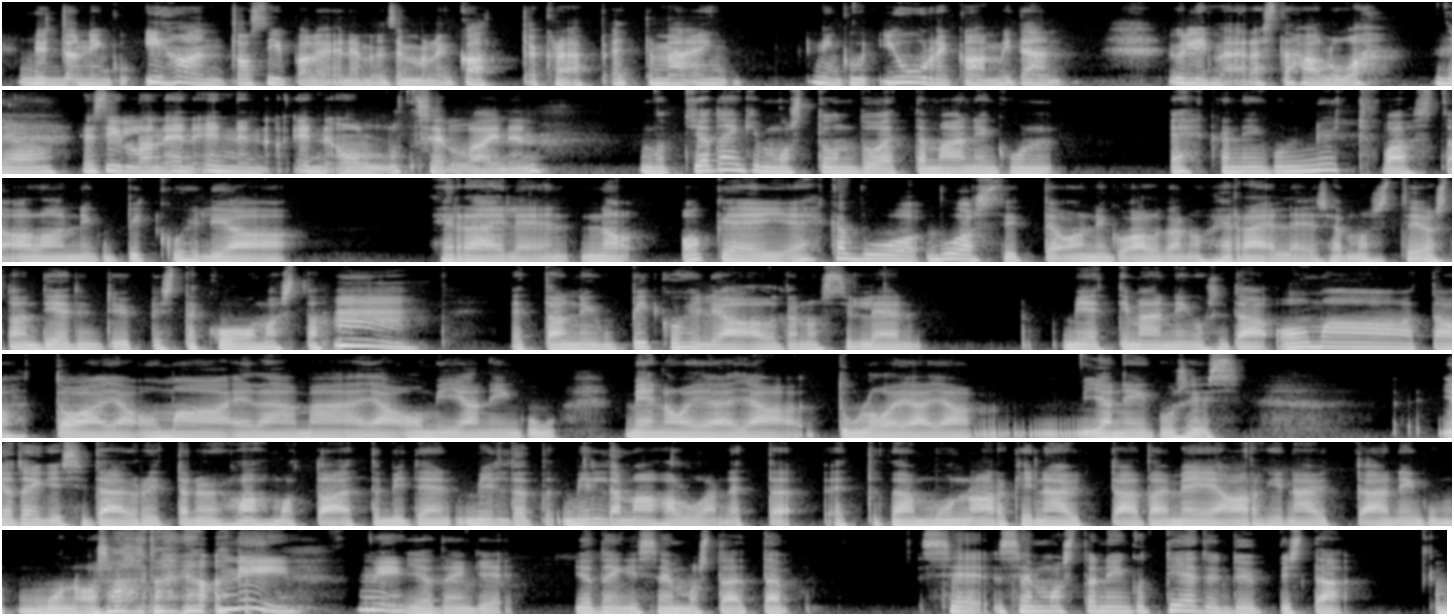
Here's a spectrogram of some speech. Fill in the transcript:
mm. Nyt on niinku ihan tosi paljon enemmän semmoinen cut the crap, että mä en niinku juurikaan mitään ylimääräistä halua. Joo. Ja silloin en ennen en ollut sellainen. Mutta jotenkin musta tuntuu, että mä niin kun, ehkä niin kun nyt vasta alan niin kun pikkuhiljaa heräileen. No okei, ehkä vuo, vuosi sitten on niin kun alkanut heräileen semmoisesta jostain tietyn tyyppistä koomasta. Mm. Että on niin kun pikkuhiljaa alkanut silleen miettimään niin kuin sitä omaa tahtoa ja omaa elämää ja omia niin kuin menoja ja tuloja ja, ja niin kuin siis jotenkin sitä yrittänyt hahmottaa, että miten, miltä, miltä mä haluan, että, että tämä mun arki näyttää tai meidän arki näyttää niin kuin mun osalta ja Niin, niin. jotenkin, jotenkin semmoista, että se, semmoista niin kuin tietyn tyyppistä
